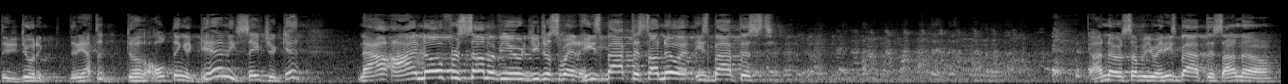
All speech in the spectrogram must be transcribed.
Did he do it? Did he have to do the whole thing again? He saved you again. Now, I know for some of you, you just went, He's Baptist. I knew it. He's Baptist. I know some of you, and He's Baptist. I know.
